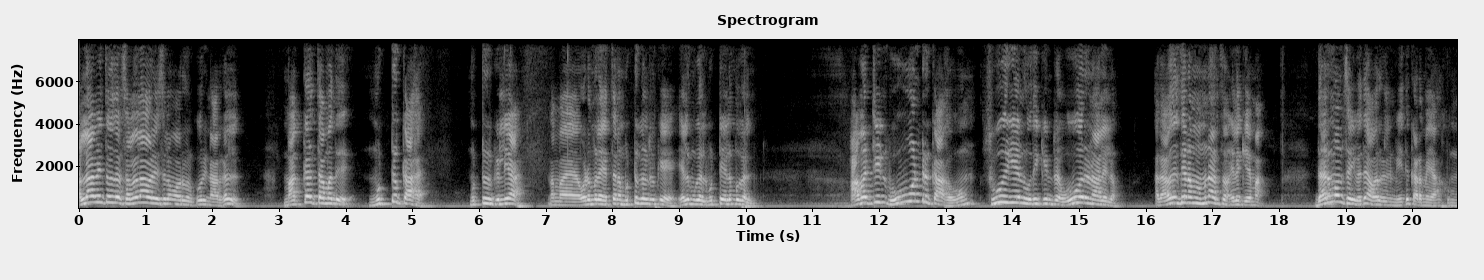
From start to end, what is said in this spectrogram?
அல்லாவின் தூதர் சல்லல்லா அலிஸ்லாம் அவர்கள் கூறினார்கள் மக்கள் தமது முட்டுக்காக. முட்டு இருக்கு இல்லையா? நம்ம உடம்புல எத்தனை முட்டுகள் இருக்கு? எலும்புகள் முட்டு எலும்புகள். அவற்றின் ஒவ்வொன்றுக்காகவும் சூரியன் உதிக்கின்ற ஒவ்வொரு நாளிலும் அதாவது தினமும்னு அர்த்தம் இலக்கியமாக தர்மம் செய்வது அவர்களின் மீது கடமையாகும்.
